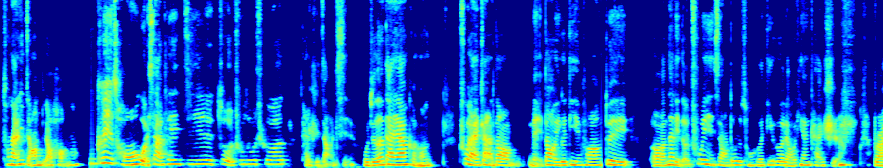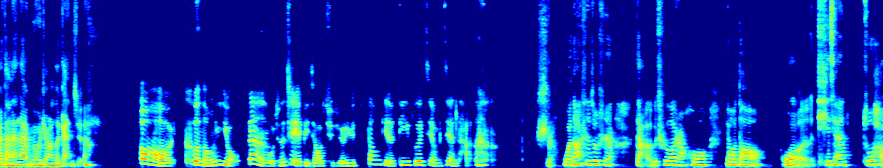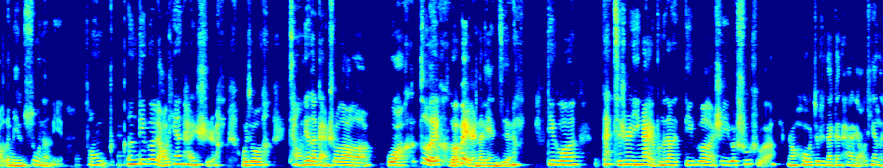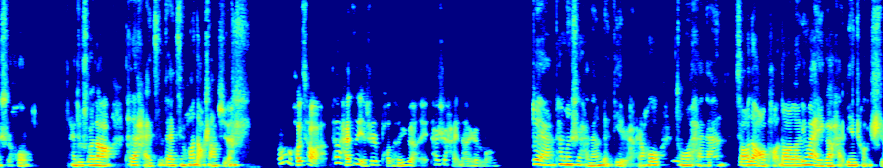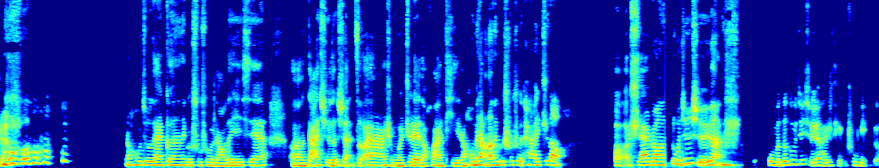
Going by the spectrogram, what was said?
从哪里讲比较好呢？可以从我下飞机坐出租车开始讲起。我觉得大家可能初来乍到，每到一个地方，对呃那里的初印象都是从和的哥聊天开始。不知道大家那有没有这样的感觉？哦，可能有，但我觉得这也比较取决于当地的的哥健不健谈。是我当时就是打了个车，然后要到我提前租好的民宿那里。从跟的哥聊天开始，我就强烈的感受到了我作为河北人的连接。的哥他其实应该也不能叫的哥了，是一个叔叔了。然后就是在跟他聊天的时候，他就说到他的孩子在秦皇岛上学。哦，好巧啊！他的孩子也是跑得很远哎，他是海南人吗？对啊，他们是海南本地人，然后从海南小岛跑到了另外一个海边城市，然后就在跟那个叔叔聊了一些嗯大学的选择呀什么之类的话题，然后没想到那个叔叔他还知道呃石家庄陆军学院，我们的陆军学院还是挺出名的。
